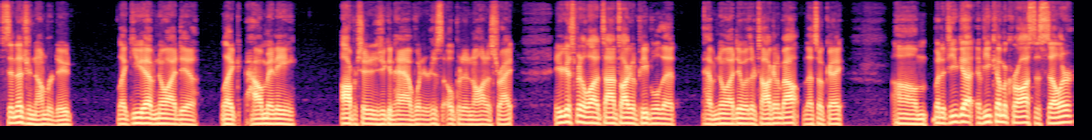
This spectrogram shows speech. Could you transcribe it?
Send us your number, dude. Like, you have no idea, like, how many opportunities you can have when you're just open and honest, right? You're gonna spend a lot of time talking to people that have no idea what they're talking about. That's okay. Um, but if you got if you come across a seller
